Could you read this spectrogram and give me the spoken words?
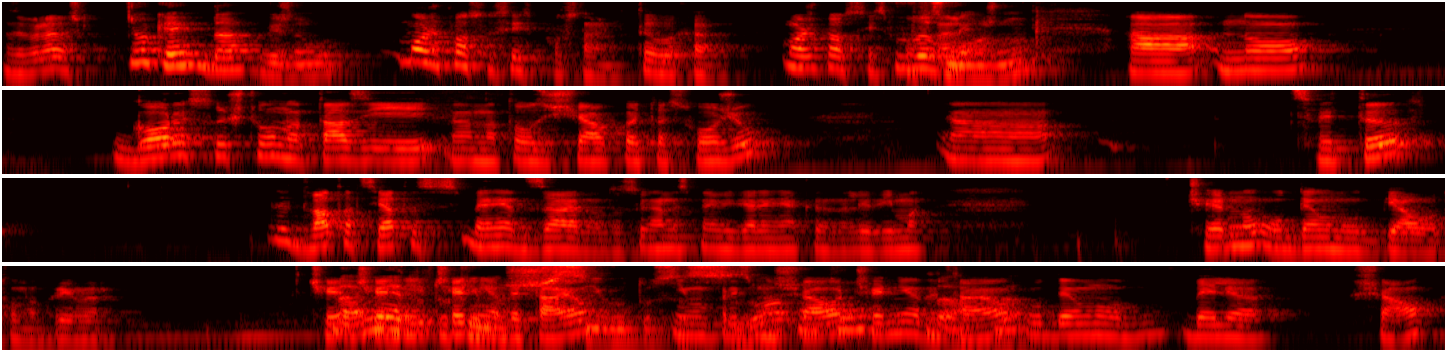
Забелязваш ли? Окей, да, виждам го. Може просто да са изпуснали, ТВХ. Може просто да са изпуснали. Възможно. А, но горе също на, тази, на този шал, който е сложил, а, цвета, двата цвята се сменят заедно. До сега не сме видяли някъде нали, да има черно отделно от бялото, например. Че, Да, черни, ето черния детайл, сивото с има пред на златото. шала, черния Да, детайл, да. отделно от белия шал.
